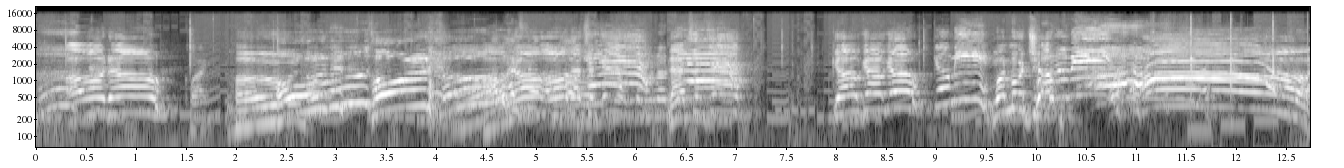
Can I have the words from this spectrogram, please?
Oh no. Quack. Hold. Hold! Hold! Oh no. Oh, that's a Yeah. death. That's a death. Go, go, go. Go me! One more jump. Go me! Oh! I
